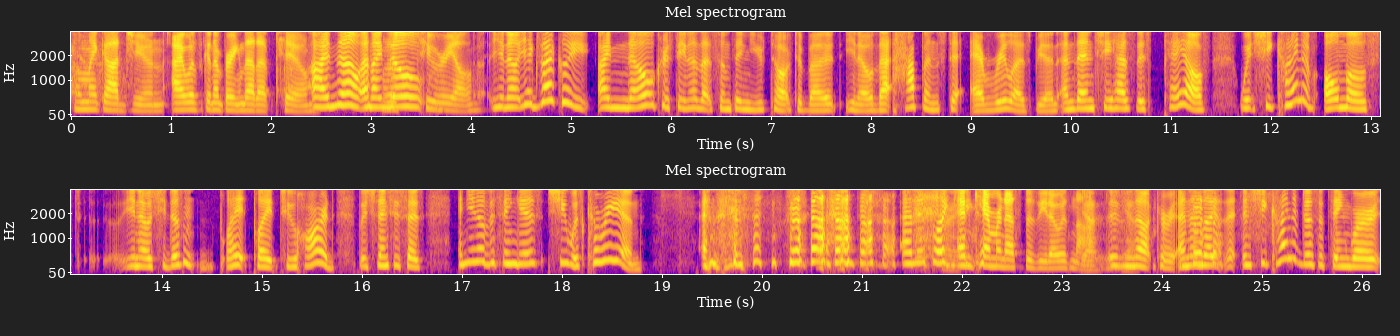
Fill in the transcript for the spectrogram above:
Oh my God, June. I was going to bring that up too. I know, and I it know was too real. You know, exactly. I know, Christina, that's something you've talked about, you know, that happens to every lesbian. And then she has this payoff, which she kind of almost, you know, she doesn't play it, play it too hard. But then she says, and you know, the thing is, she was Korean. And then, and it's like, And Cameron Esposito is not. Yeah. is not Korean. And then, like, and she kind of does a thing where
